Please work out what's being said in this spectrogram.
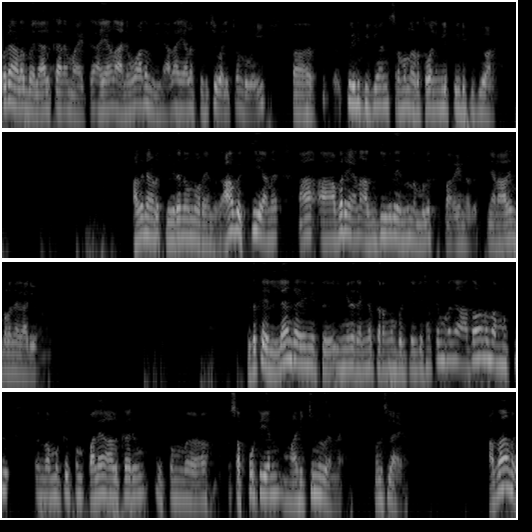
ഒരാളെ ബലാത്കാരമായിട്ട് അയാൾ അനുവാദമില്ലാതെ അയാളെ പിടിച്ചു വലിച്ചുകൊണ്ട് പോയി പീഡിപ്പിക്കുവാൻ ശ്രമം നടത്തുക അല്ലെങ്കിൽ പീഡിപ്പിക്കുകയാണ് അതിനാണ് പീഡനം എന്ന് പറയുന്നത്. ആ വ്യക്തിയാണ് ആ- അവരെയാണ് അതിജീവിതം എന്ന് നമ്മൾ പറയുന്നത്. ഞാൻ ആദ്യം പറഞ്ഞ കാര്യമാണ്. ഇതൊക്കെ എല്ലാം കഴിഞ്ഞിട്ട് ഇങ്ങനെ രംഗത്തിറങ്ങുമ്പോഴത്തേക്ക് സത്യം പറഞ്ഞാൽ അതാണ് നമുക്ക് നമുക്കിപ്പം പല ആൾക്കാരും ഇപ്പം സപ്പോർട്ട് ചെയ്യാൻ മടിക്കുന്നത് തന്നെ. മനസ്സിലായോ? അതാണ്.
